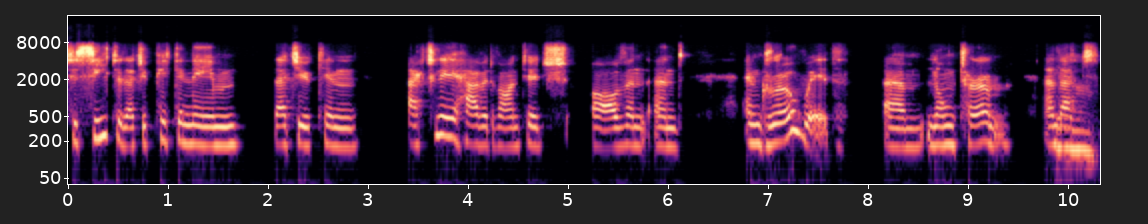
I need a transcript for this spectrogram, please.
to see to that you pick a name that you can actually have advantage of and and and grow with um, long term, and yeah. that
